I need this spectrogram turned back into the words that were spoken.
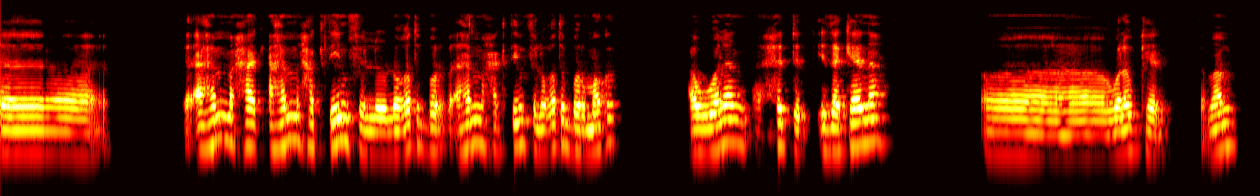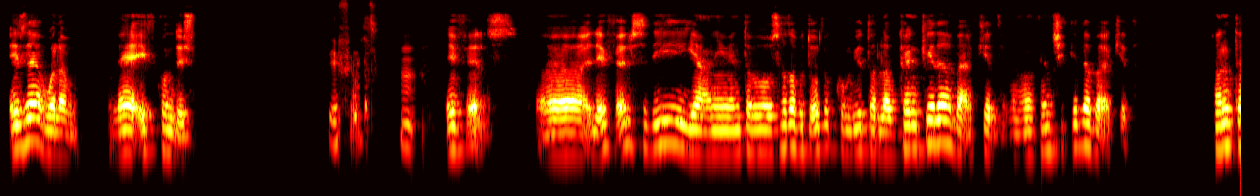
آه، أهم أهم حاجتين في اللغات البر... أهم حاجتين في لغات البرمجة أولا حتة إذا كان آه، ولو كان تمام؟ إذا ولو اللي هي if condition. يفرز مم. if else. آه ال if else دي يعني أنت ببساطة بتقول للكمبيوتر لو كان كده بقى كده وما كانش كده بقى كده. فأنت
